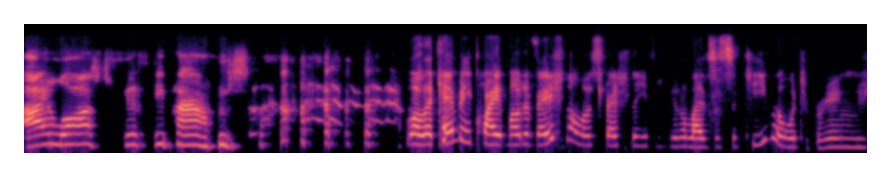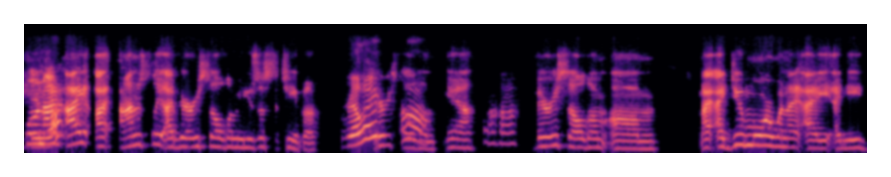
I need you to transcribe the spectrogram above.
I lost 50 pounds. well it can be quite motivational especially if you utilize the sativa which brings Well, you up. I, I, I honestly, I very seldom use a sativa. really Very Oh. Yeah. uh-huh. very seldom. Um, I, I do more when I, I I need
